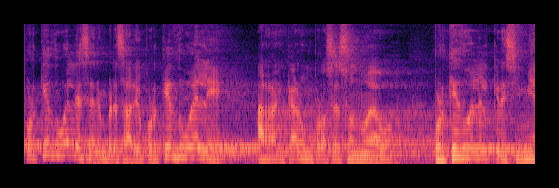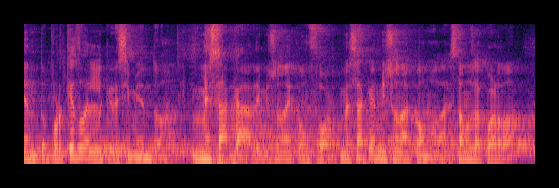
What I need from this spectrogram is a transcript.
¿Por qué duele ser empresario? ¿Por qué duele arrancar un proceso nuevo? ¿Por qué duele el crecimiento? ¿Por qué duele el crecimiento? Me saca de mi zona de confort, me saca de mi zona cómoda. ¿Estamos de acuerdo?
